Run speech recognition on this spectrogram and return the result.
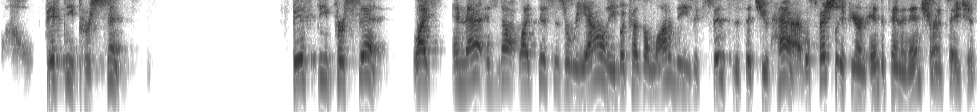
Wow, 50%. 50%. Like, and that is not like this is a reality because a lot of these expenses that you have, especially if you're an independent insurance agent,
